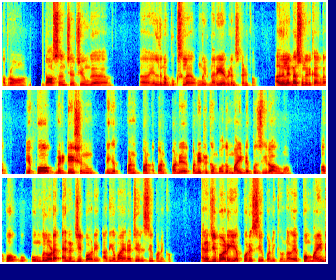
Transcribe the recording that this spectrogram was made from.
அப்புறம் டாசன் சர்ச் இவங்க அஹ், எழுதின புக்ஸ்ல உங்களுக்கு நிறைய எவிடன்ஸ் கிடைக்கும். அதுல என்ன சொல்லியிருக்காங்கன்னா எப்போ மெடிடேஷன் நீங்க பண் பண் பண் பண்ணி பண்ணிட்டு இருக்கும் போது மைண்ட் எப்போ ஜீரோ ஆகுமோ அப்போ உங்களோட எனர்ஜி பாடி அதிகமா எனர்ஜி ரிசீவ் பண்ணிக்கும். எனர்ஜி பாடி எப்போ ரிசீவ் பண்ணிக்கும்னா எப்போ மைண்ட்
